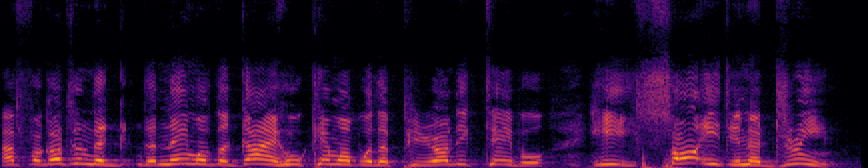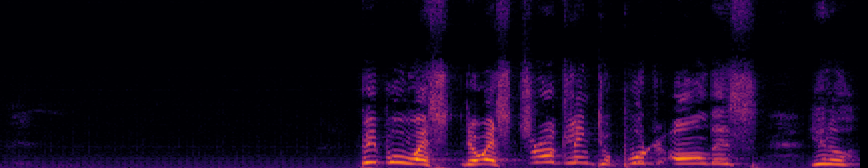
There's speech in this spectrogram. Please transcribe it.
I've forgotten the, the name of the guy who came up with a periodic table. He saw it in a dream. People were they were struggling to put all this, you know,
